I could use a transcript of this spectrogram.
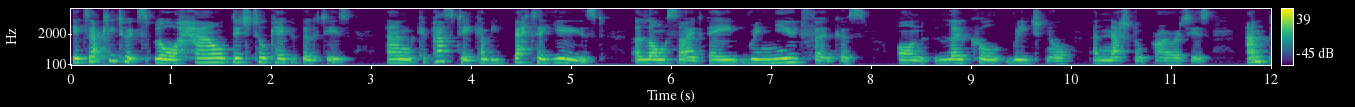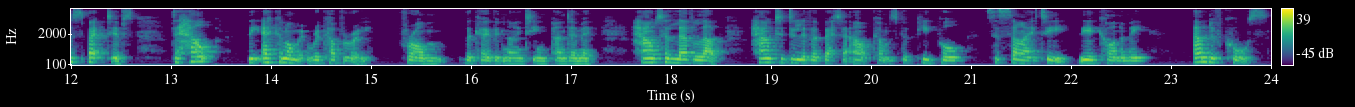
exactly to explore how digital capabilities and capacity can be better used alongside a renewed focus on local, regional, and national priorities and perspectives to help the economic recovery from the COVID 19 pandemic, how to level up, how to deliver better outcomes for people, society, the economy, and of course,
